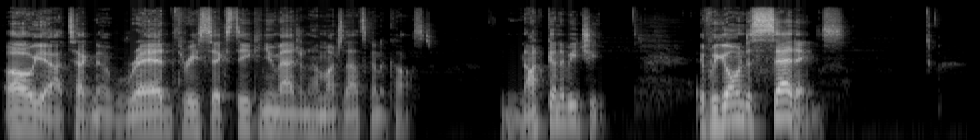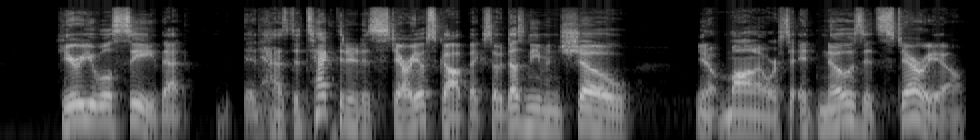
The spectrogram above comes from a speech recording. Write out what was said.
Oh yeah, Techno, red 360. Can you imagine how much that's going to cost? Not going to be cheap. If we go into settings, here you will see that it has detected it as stereoscopic, so it doesn't even show, you know, mono or stereo. it knows it's stereo.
